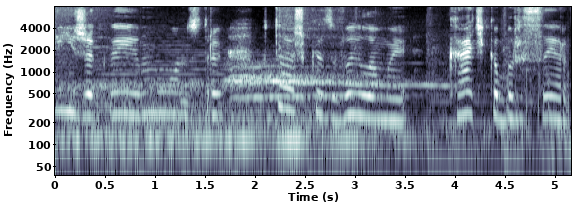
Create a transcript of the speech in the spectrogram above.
Їжаки, монстри, пташки з вилами, качка берсерк.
